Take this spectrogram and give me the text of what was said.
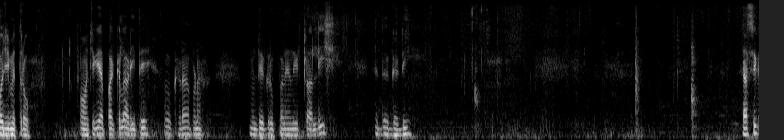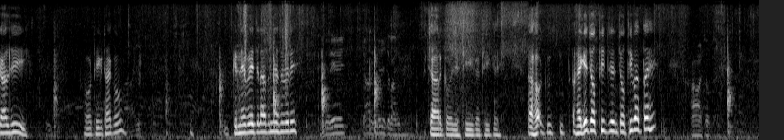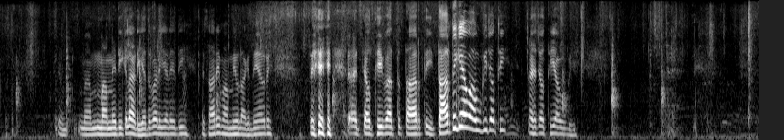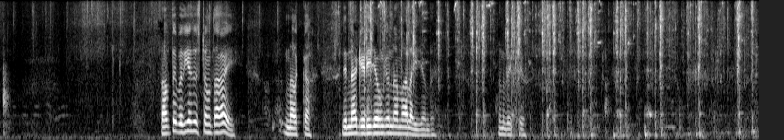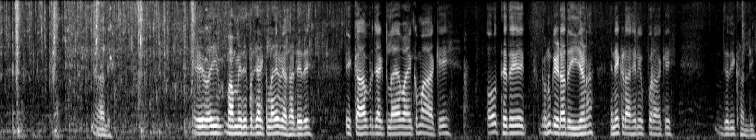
ਲਓ ਜੀ ਮਿੱਤਰੋ, ਪਹੁੰਚ ਗਏ ਆਪਾਂ ਕਲਾੜੀ ਤੇ। ਉਹ ਖੜਾ ਆਪਣਾ ਮੁੰਡੇ ਗਰੁੱਪ ਵਾਲਿਆਂ ਦੀ ਟਰਾਲੀ, ਇੱਧਰ ਗੱਡੀ। ਸਤਿ ਸ਼੍ਰੀ ਅਕਾਲ ਜੀ। ਹੋ ਠੀਕ ਠਾਕ ਹੋ? ਕਿੰਨੇ ਵਜੇ ਚਲਾ ਦਿੰਦੇ ਆ ਸਵੇਰੇ? ਸਵੇਰੇ 4 ਵਜੇ ਚਲਾ ਦਿੰਦੇ 4 ਵਜੇ ਠੀਕ ਹੈ ਠੀਕ ਹੈ। ਆਹੋ, ਹੈਗੇ ਚੌਥੀ ਚੌਥੀ ਵਾਰ ਤਾਂ ਇਹ? ਹਾਂ ਚੁੱਪ ਮਾ- ਮਾਮੇ ਦੀ ਘਲਾੜੀ ਆ ਦਿਵਾਲੀ ਵਾਲੇ ਦੀ, ਤੇ ਸਾਰੇ ਮਾਮੇ ਉਹ ਲੱਗਦੇ ਆ ਉਰੇ। ਤੇ, ਅਹ, ਚੌਥੀ ਵਾਰ ਤਾਰਤੀ। ਤਾਰਤੀ ਕਿਉਂ ਆਊਗੀ ਚੌਥੀ? ਅੱਛਾ, ਚੌਥੀ ਆਊਗੀ। ਸਭ ਤੋਂ ਵਧੀਆ ਸਿਸਟਮ ਤਾਂ ਆਹ ਏ ਨਲਕਾ। ਜਿੰਨਾ ਗੇੜੀ ਜਾਓਗੇ, ਉਨਾ ਮਾਲ ਆਈ ਜਾਂਦਾ। ਹੁਣ ਦੇਖਿਓ। ਆ ਦੇ ਇਹ ਬਾਈ ਮਾਮੇ ਦੇ ਪ੍ਰੋਜੈਕਟ ਲਾਏ ਹੋਇਆ ਸਾਡੇ ਤੇ ਇੱਕ ਆਹ ਪ੍ਰੋਜੈਕਟ ਲਾਇਆ ਵਾ ਘੁਮਾ ਕੇ। ਉਹ ਉੱਥੇ ਤੇ ਉਹਨੂੰ ਗੇੜਾ ਦੇਈ ਜਾਣਾ। ਇਹਨੇ ਕੜਾਹੇ ਨੇ ਉੱਪਰ ਆ ਕੇ, ਜਦੀ ਖਾਲੀ।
